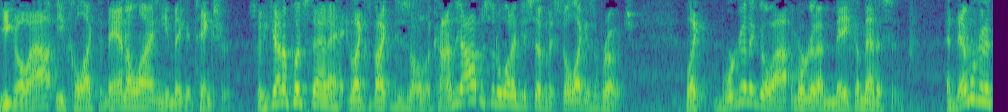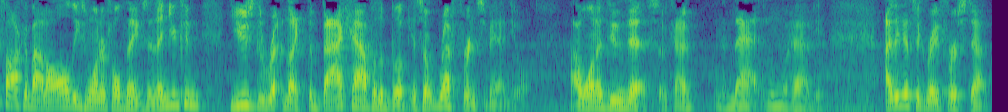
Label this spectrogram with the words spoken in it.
You go out, you collect a dandelion, and you make a tincture. So he kind of puts that like like just kind of the opposite of what I just said, but I still like his approach. Like we're going to go out and we're going to make a medicine. And then we're going to talk about all these wonderful things. And then you can use the, re- like the back half of the book is a reference manual. I want to do this, okay? And that, and what have you. I think that's a great first step.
